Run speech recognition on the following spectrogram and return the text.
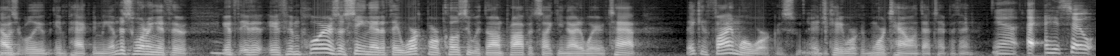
how's it really impacting me? I'm just wondering if they're, if, if, if employers are seeing that if they work more closely with nonprofits like United Way or TAP, they can find more workers, educated workers, more talent, that type of thing. Yeah, I- so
